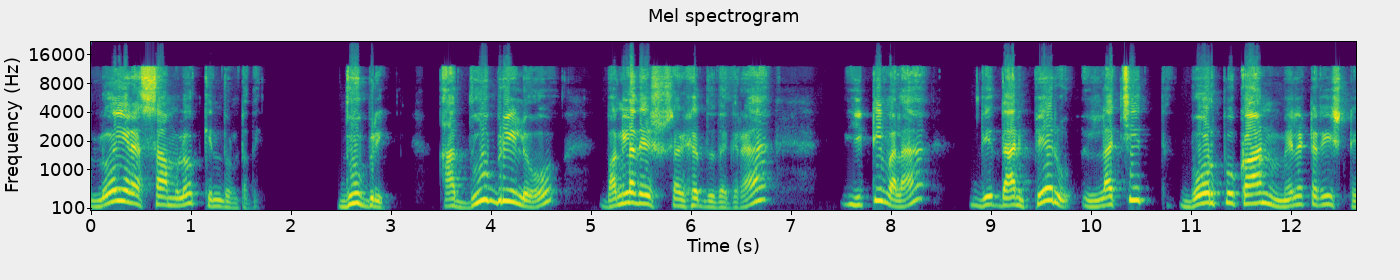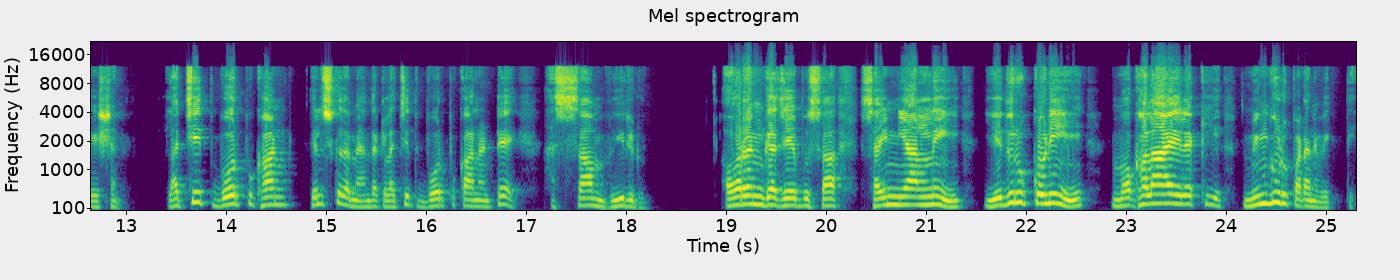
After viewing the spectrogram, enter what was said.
లోయర్ అస్సాంలో కింద ఉంటుంది దూబ్రి. ఆ దూబ్రిలో బంగ్లాదేశ్ సరిహద్దు దగ్గర ఇటీవల దాని పేరు లచిత్ బోర్పుఖాన్ మిలిటరీ స్టేషన్. లచిత్ బోర్పుఖాన్ తెలుసు కదా మీ అందరికి లచిత్ బోర్పుఖాన్ అంటే అస్సాం వీరుడు. ఔరంగజేబు స సైన్యాల్ని ఎదుర్కొని మొఘలాయలకి మింగుడు పడని వ్యక్తి.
